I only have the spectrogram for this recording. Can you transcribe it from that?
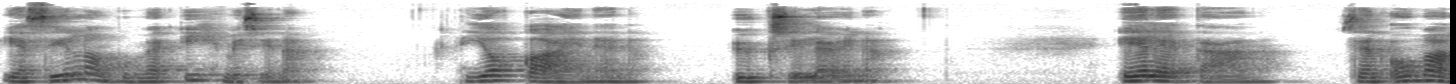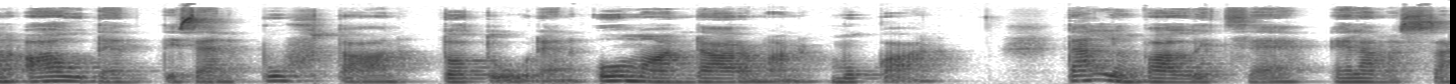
Ja silloin kun me ihmisinä, jokainen yksilöinä, eletään sen oman autenttisen, puhtaan totuuden, oman darman mukaan, tällöin vallitsee elämässä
